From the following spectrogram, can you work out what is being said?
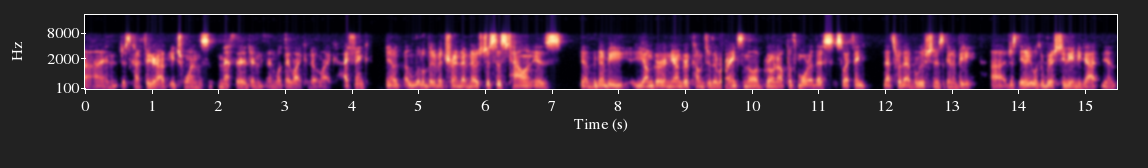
uh, and just kind of figure out each one's method and, and what they like and don't like. I think you know a little bit of a trend I've noticed just as talent is you know they're going to be younger and younger come through the ranks and they'll have grown up with more of this. So I think that's where the evolution is going to be. Uh, just you know, you look at British TV and you got you know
